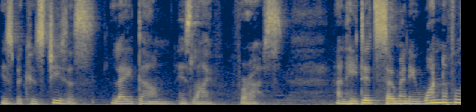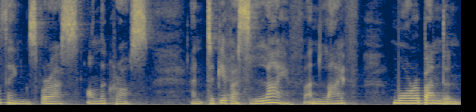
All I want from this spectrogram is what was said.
is because Jesus laid down his life for us. And he did so many wonderful things for us on the cross and to give us life and life more abundant.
